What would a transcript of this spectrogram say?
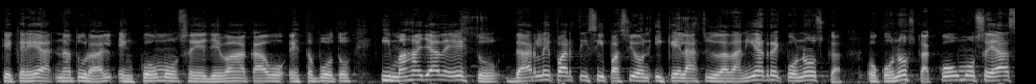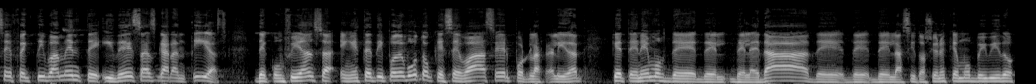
que crea natural en cómo se llevan a cabo estos votos y más allá de esto, darle participación y que la ciudadanía reconozca o conozca cómo se hace efectivamente y de esas garantías de confianza en este tipo de votos que se va a hacer por la realidad que tenemos de, la edad, de, las situaciones que hemos vivido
